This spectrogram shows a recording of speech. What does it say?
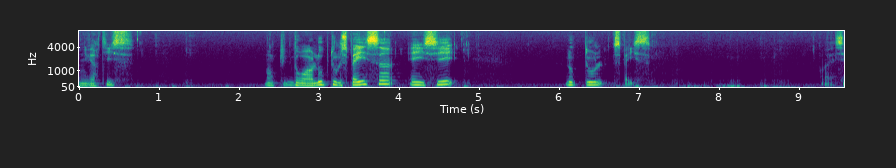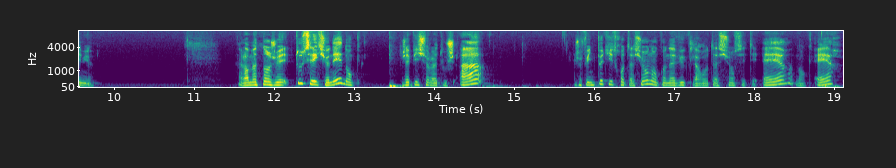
une vertice. Donc clic droit, Loop Tool Space, et ici, Loop Tool Space. Ouais, c'est mieux. Alors maintenant, je vais tout sélectionner. Donc, j'appuie sur la touche A. Je fais une petite rotation. Donc, on a vu que la rotation, c'était R. Donc, R.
